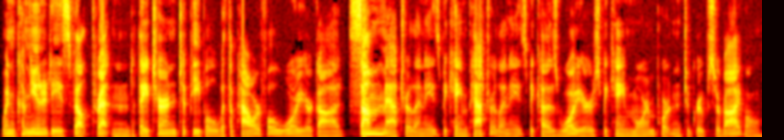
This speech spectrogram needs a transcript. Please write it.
When communities felt threatened, they turned to people with a powerful warrior god. Some matrilinees became patrilinees because warriors became more important to group survival.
